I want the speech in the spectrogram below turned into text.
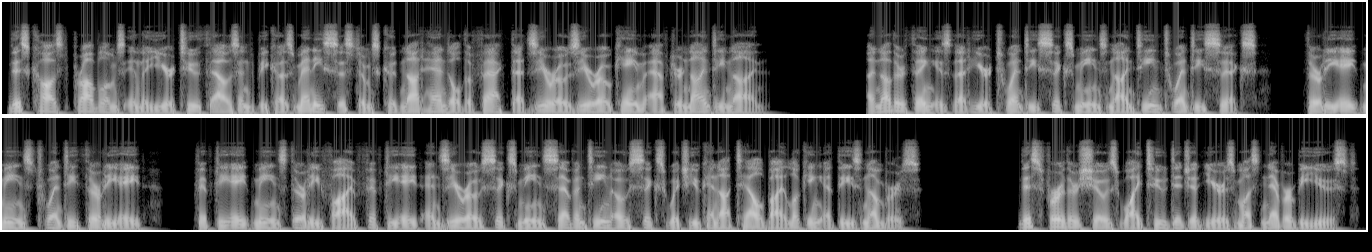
This caused problems in the year 2000 because many systems could not handle the fact that 00 came after 99. Another thing is that here 26 means 1926, 38 means 2038, 58 means 3558 and 06 means 1706 which you cannot tell by looking at these numbers. This further shows why two-digit years must never be used.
